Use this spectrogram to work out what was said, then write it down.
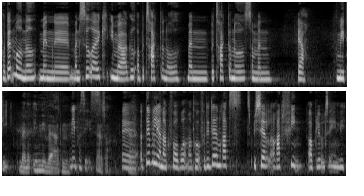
på den måde med, men øh, man sidder ikke i mørket og betragter noget. Man betragter noget, som man er midt i. Man er inde i verden. Lige præcis. Altså, ja. øh, og det vil jeg nok forberede mig på, fordi det er en ret speciel og ret fin oplevelse egentlig.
